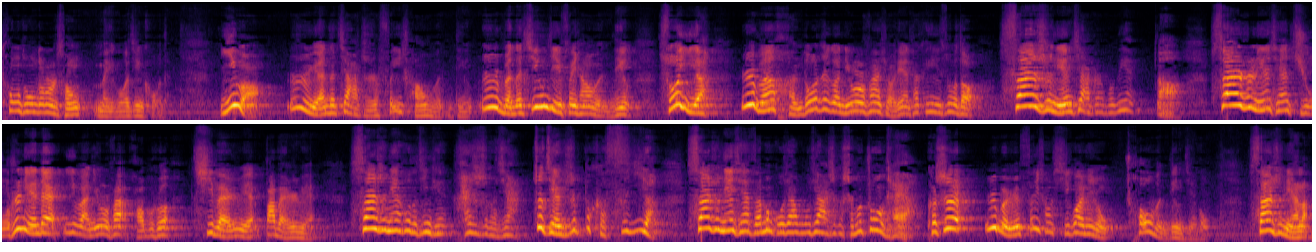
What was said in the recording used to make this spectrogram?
通通都是从美国进口的。以往。日元的价值非常稳定，日本的经济非常稳定，所以啊，日本很多这个牛肉饭小店，它可以做到三十年价格不变啊。三十年前九十年代一碗牛肉饭，好不说七百日元、八百日元，三十年后的今天还是这个价，这简直不可思议啊！三十年前咱们国家物价是个什么状态啊？可是日本人非常习惯这种超稳定结构。三十年了，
